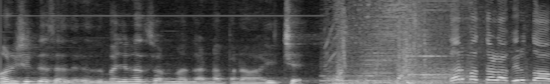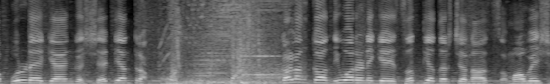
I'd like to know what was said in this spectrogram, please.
ಮನುಷ್ಯದ ಸಾಧ್ಯ ಅದು ಮಂಜುನಾಥ ಸ್ವಾಮಿ ಅಣ್ಣಪ್ಪನ ಇಚ್ಛೆ. ಧರ್ಮಸ್ಥಳ ವಿರುದ್ಧ ಬುರುಡೆ ಗ್ಯಾಂಗ್ ಷಡ್ಯಂತ್ರ. ಕಳಂಕ ನಿವಾರಣೆಗೆ ಸತ್ಯ ದರ್ಶನ ಸಮಾವೇಶ.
